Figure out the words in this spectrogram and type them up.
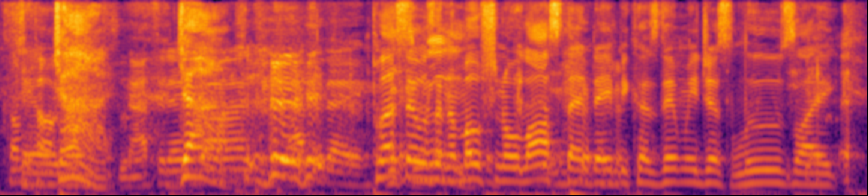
come talk John. Not today, John. John. Not today. Plus, It's it was an emotional loss that day because then we just lose like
